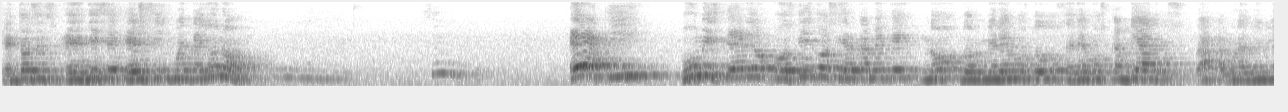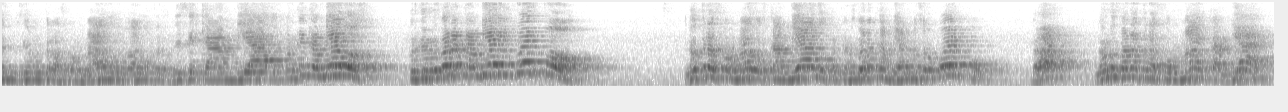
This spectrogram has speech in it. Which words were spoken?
Entonces, eh, dice el 51. He aquí un misterio, os digo, ciertamente no dormiremos todos, seremos cambiados. ¿verdad? Algunas Biblias pusieron transformados o algo, pero dice cambiados. ¿Por qué cambiados? Porque nos van a cambiar el cuerpo. No transformados, cambiados, porque nos van a cambiar nuestro cuerpo. ¿Verdad? No nos van a transformar, cambiar.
